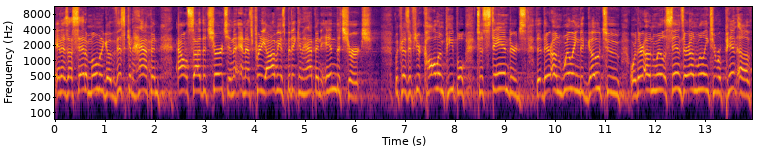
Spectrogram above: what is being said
And as I said a moment ago, this can happen outside the church, and, and that's pretty obvious, but it can happen in the church. Because if you're calling people to standards that they're unwilling to go to or their unwill- sins they're unwilling to repent of,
